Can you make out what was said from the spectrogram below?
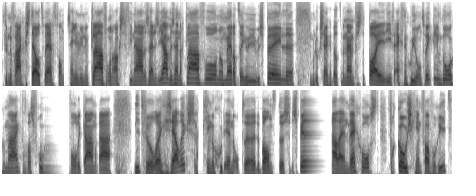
Toen de vraag gesteld werd van, zijn jullie nu klaar voor een achtste finale? Zeiden ze, ja, we zijn er klaar voor, no matter tegen wie we spelen. Ik moet ook zeggen dat de Memphis Depay, die heeft echt een goede ontwikkeling doorgemaakt. Dat was vroeger voor de camera niet veel uh, gezelligs. Het ging nog goed in op de, de band tussen de spits en Weghorst verkoos geen favoriet.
